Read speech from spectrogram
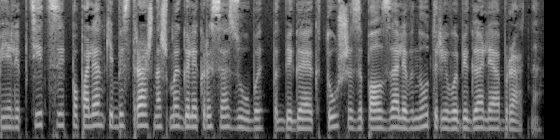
Пели птицы, по полянке бесстрашно шмыгали крысозубы, подбегая к туше, заползали внутрь и выбегали обратно.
